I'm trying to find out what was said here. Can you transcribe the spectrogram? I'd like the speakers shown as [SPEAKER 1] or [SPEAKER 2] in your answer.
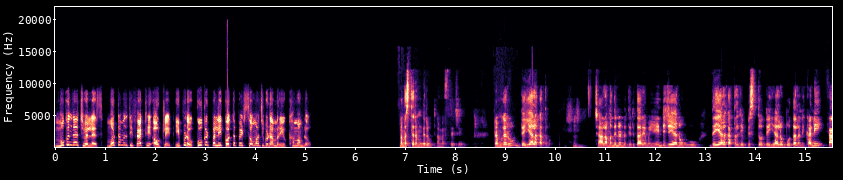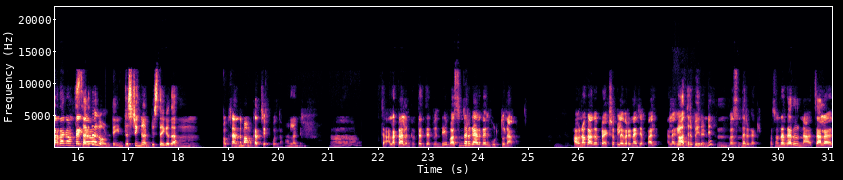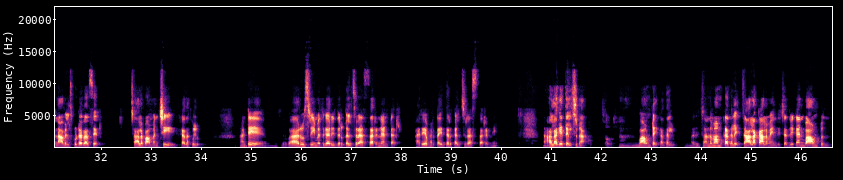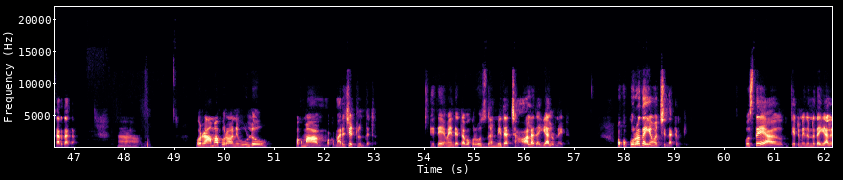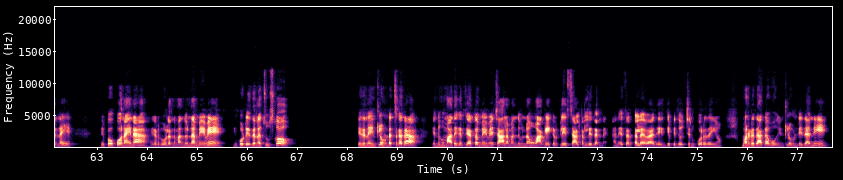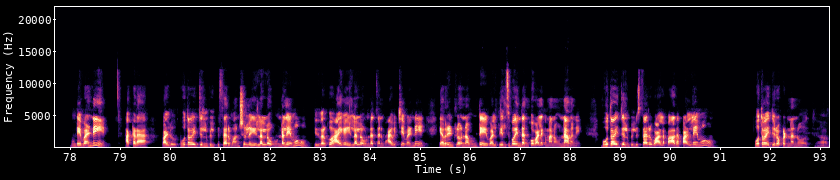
[SPEAKER 1] Mukunda jewellers మొట్టమొదటి factory outlet ఇప్పుడు కూకట్పల్లి కొత్తపేట్ సోమాజిగూడ మరియు ఖమ్మంలో.
[SPEAKER 2] నమస్తే రమగారు.
[SPEAKER 3] నమస్తే చెయ్యి
[SPEAKER 2] రమగారు దెయ్యాల కథలు. చాలా మంది నన్ను తిడతారేమో ఏంటి చేయ నువ్వు దెయ్యాల కథలు చెప్పిస్తూ దెయ్యాలు భూతాలని? కానీ
[SPEAKER 3] సరదాగా ఉంటాయి?
[SPEAKER 2] సరదాగా ఉంటాయి ఇంట్రెస్టింగ్గా అనిపిస్తాయి కదా.
[SPEAKER 3] ఒక చందమామ కథ చెప్పుకుందాం.
[SPEAKER 2] అలానే.
[SPEAKER 3] ఆ, చాలా కాలం క్రితం చదివింది వసుంధర గారిదని గుర్తు నాకు. అవునో కాదో ప్రేక్షకులు ఎవరైనా చెప్పాలి. అలాగే
[SPEAKER 2] ఆథర్ పేరండి?
[SPEAKER 3] వసుంధర గారు. వసుంధర గారు నా చాలా నావెల్స్ కూడా రాశారు. చాలా బాగా మంచి కథకులు. అంటే వారు శ్రీమతి గారు ఇద్దరు కలిసి రాస్తారని అంటారు. భార్యాభర్త ఇద్దరు కలిసి రాస్తారని. అలాగే తెలుసు నాకు. బాగుంటాయి కథలు. మరి చందమామ కథలే. చాలా కాలమైంది చదివి కానీ బాగుంటుంది సరదాగా. ఓ రామాపురం అనే ఊళ్ళో ఒక మా ఒక మర్రి చెట్టు ఉందట. అయితే ఏమైందట? ఒకరోజు దాని మీద చాలా దయ్యాలు ఉన్నాయట ఒక కుర్ర దయ్యం వచ్చింది అక్కడికి. వస్తే ఆ చెట్టు మీద ఉన్న దయ్యాలు ఉన్నాయి పో పో ఇక్కడ వాళ్ళంత మంది ఉన్నాం మేమే. ఇంకోటి ఏదైనా చూసుకో. ఏదైనా ఇంట్లో ఉండొచ్చు కదా. ఎందుకు మా దగ్గర చేరతాం మేమే చాలా మంది ఉన్నాము. మాకే ఇక్కడ ప్లేస్ చాలటం లేదన్నాయి అనేసరికల్లా అది ఏం చెప్పింది? వచ్చిన కుర్రదయ్యం మొన్నటిదాకా ఓ ఇంట్లో ఉండేదాన్ని ఉండేవాడిని అక్కడ వాళ్ళు భూత వైద్యులను పిలిపిస్తారు. మనుషులు ఇళ్ళలో ఉండలేము. ఇదివరకు హాయిగా ఇళ్ళలో ఉండొచ్చని భావించేవాడిని. ఎవరింట్లో ఉన్నా ఉంటే వాళ్ళు తెలిసిపోయింది అనుకో వాళ్ళకి మనం ఉన్నామని. భూత వైద్యులను పిలుస్తారు. వాళ్ళ బాధ పడలేము. భూత వైద్యుడు ఒకడు నన్ను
